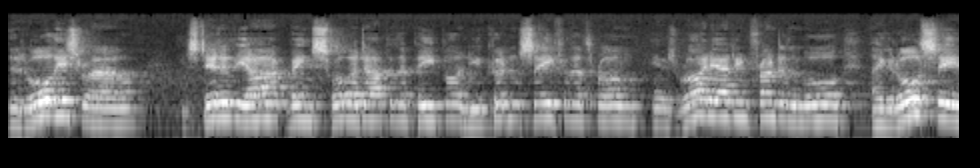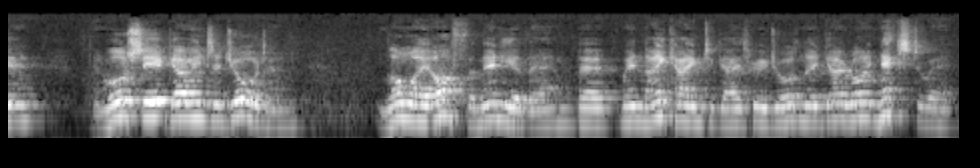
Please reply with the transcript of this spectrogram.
that all Israel Instead of the ark being swallowed up of the people and you couldn't see for the throng, it was right out in front of them all. They could all see it and we'll see it go into Jordan. Long way off for many of them, but when they came to go through Jordan, they'd go right next to it.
